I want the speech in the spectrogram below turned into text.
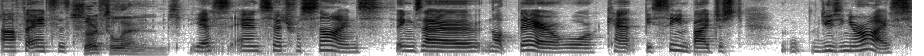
Arthur answers, Search the lands. "Yes, and search for signs, things that are not there or can't be seen by just using your eyes.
